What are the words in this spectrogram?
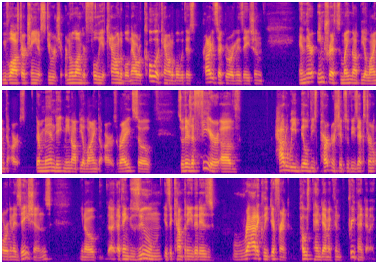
we've lost our chain of stewardship. We're no longer fully accountable. Now we're co-accountable with this private sector organization, and their interests might not be aligned to ours. Their mandate may not be aligned to ours, right? So, so there's a fear of how do we build these partnerships with these external organizations? You know, I think Zoom is a company that is radically different post-pandemic than pre-pandemic.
